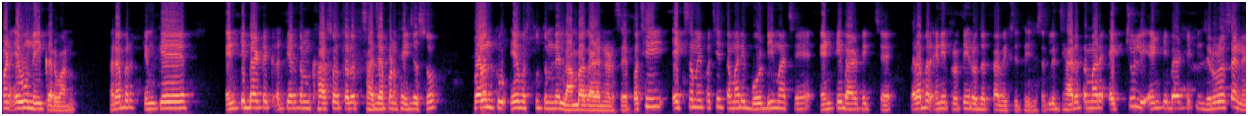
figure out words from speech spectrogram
પણ એવું નહીં કરવાનું. બરાબર? કેમ કે એન્ટીબાયોટિક અત્યારે તમે ખાશો, તરત સાજા પણ થઈ જશો. પરંતુ એ વસ્તુ તમને લાંબા ગાળે નડશે. પછી એક સમય પછી તમારી બોડીમાં છે, એન્ટીબાયોટિક છે, બરાબર? એની પ્રતિરોધકતા વિકસિત થઈ જશે. એટલે જ્યારે તમારે એકચ્યુઅલી એન્ટીબાયોટિકની જરૂર હશે ને,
